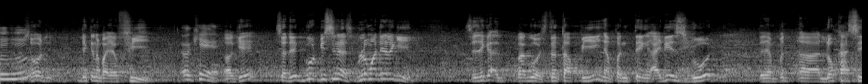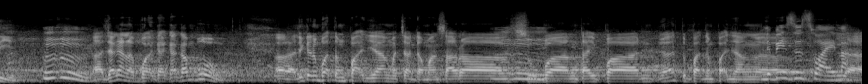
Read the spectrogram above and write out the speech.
Mhm. so dia kena bayar fee. Okey. Okay, so dia good business. Belum ada lagi. Saya cakap bagus. Tetapi yang penting idea is good dan yang uh, lokasi. Mm-mm. Uh, janganlah buat kat, kat kampung. Uh, dia kena buat tempat yang macam Damansara, mm-hmm. Subang, Taipan, ya, tempat-tempat yang uh, Lebih sesuai lah ya,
